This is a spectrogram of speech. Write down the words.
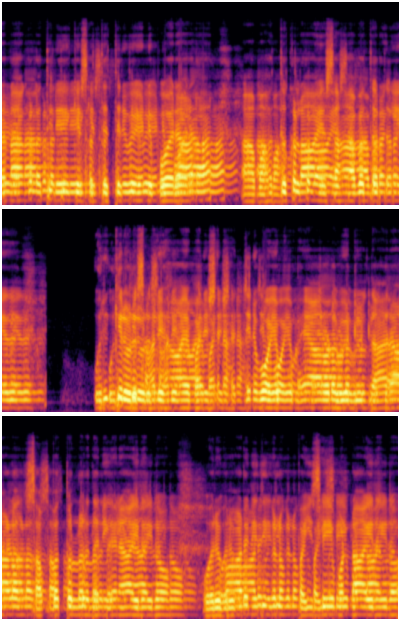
രണാകുളത്തിലേക്ക് സത്യത്തിന് വേണ്ടി പോരാടാൻ ആ മഹത്തുക്കളായ സഹാബത്തിറങ്ങിയത് ഒരിക്കലും ഒരു സാലിഹായ മനുഷ്യൻ ഹജ്ജിന് പോയപ്പോൾ അയാളുടെ വീട്ടിൽ ധാരാളം സമ്പത്തുള്ള ഒരു ധനികനായിരുന്നു. ഒരുപാട് നിധികളും പൈസയും ഉണ്ടായിരുന്നു.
